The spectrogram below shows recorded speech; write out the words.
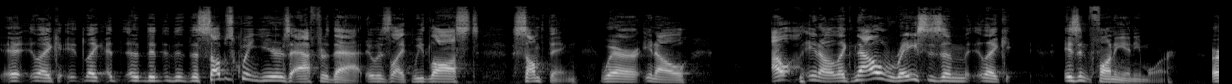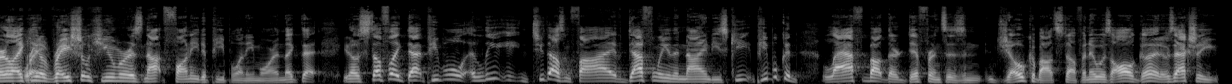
it, like it, like uh, the, the, the subsequent years after that, it was like we lost something where, you know, I you know, like now racism like isn't funny anymore or like right. you know racial humor is not funny to people anymore. And like that you know stuff like that people at least 2005 definitely in the 90s people could laugh about their differences and joke about stuff and it was all good. It was actually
